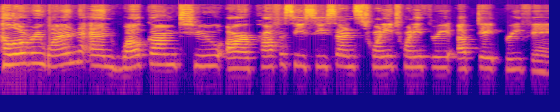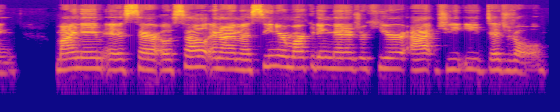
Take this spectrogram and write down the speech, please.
Hello, everyone, and welcome to our Proficy CSense 2023 update briefing. My name is Sarah Osell, and I'm a senior marketing manager here at GE Digital.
